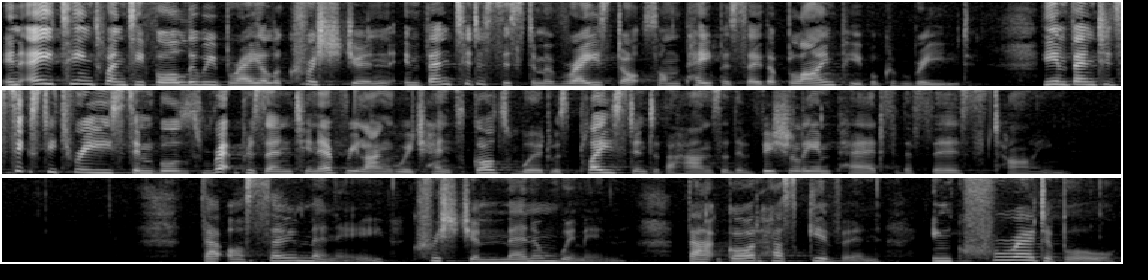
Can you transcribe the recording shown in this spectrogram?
In 1824, Louis Braille, a Christian, invented a system of raised dots on paper so that blind people could read. He invented 63 symbols representing every language, hence, God's word was placed into the hands of the visually impaired for the first time. There are so many Christian men and women that God has given incredible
